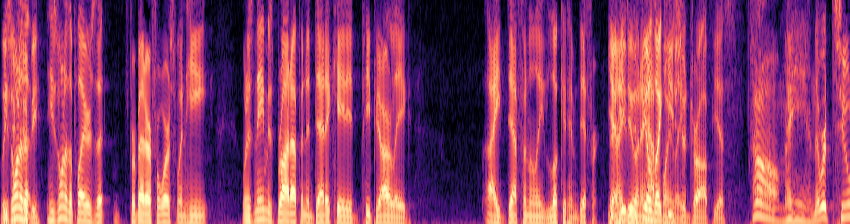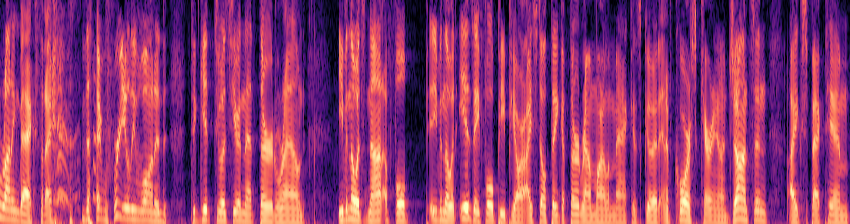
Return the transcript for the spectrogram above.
least he's one of the be. he's one of the players that, for better or for worse, when he when his name is brought up in a dedicated PPR league, I definitely look at him different than Yeah, I he, do it in a feels like half-point he league. should drop. Yes. Oh man, there were two running backs that I that I really wanted to get to us here in that third round. Even though it's not a full, even though it is a full PPR, I still think a third round Marlon Mack is good. And of course, Kerryon Johnson, I expect him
